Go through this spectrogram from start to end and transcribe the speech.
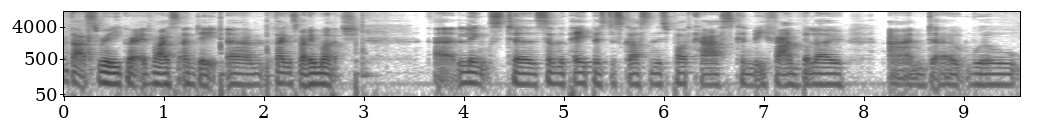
That's really great advice, Andy. Um, thanks very much. Uh, links to some of the papers discussed in this podcast can be found below, and uh, we'll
